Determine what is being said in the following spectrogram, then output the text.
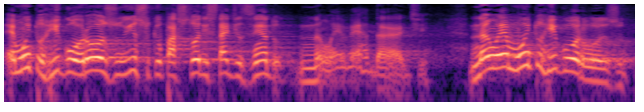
é muito rigoroso isso que o pastor está dizendo. Não é verdade. Não é muito rigoroso.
